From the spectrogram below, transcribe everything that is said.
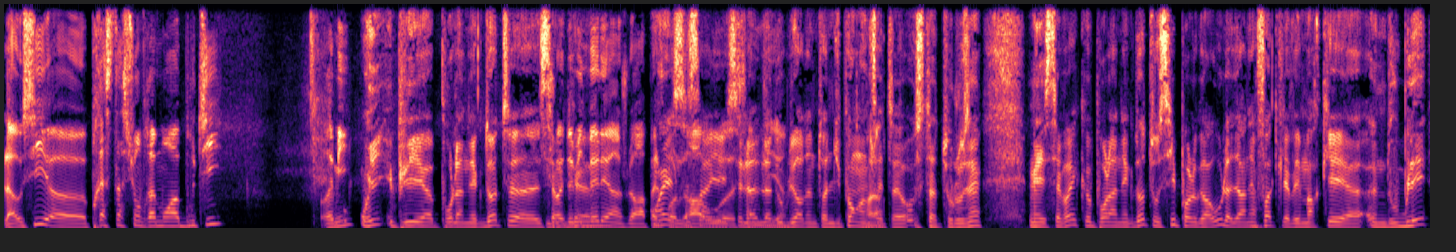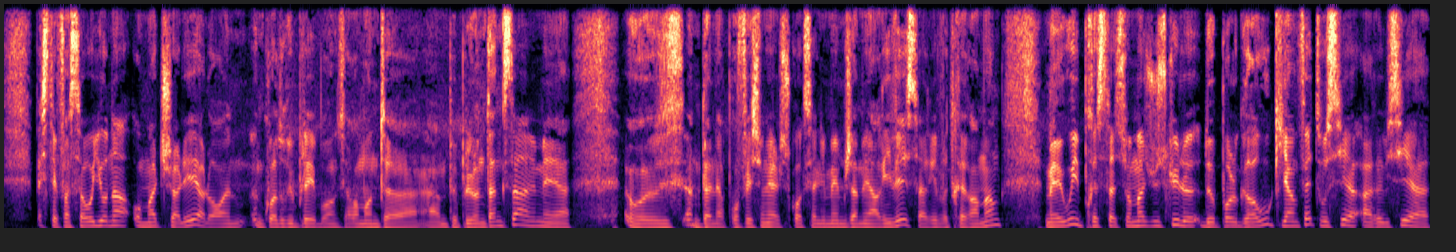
Là aussi, euh, prestation vraiment aboutie. Rémi Oui, et puis euh, pour l'anecdote, euh, c'est vrai que- demi-mêlée, hein, je le rappelle, Ouais, Paul c'est Graou. euh, c'est la, hein. doublure d'Antoine Dupont en fait au Stade Toulousain. Mais c'est vrai que pour l'anecdote aussi, Paul Graou, la dernière fois qu'il avait marqué un doublé, ben, c'était face à Oyonnax au match aller. Alors un, un quadruplé, bon, ça remonte à, un peu plus longtemps que ça, mais euh, en dernière professionnelle, je crois que ça lui est même jamais arrivé. Ça arrive très rarement. Mais oui, prestation majuscule de Paul Graou, qui en fait aussi a, a réussi à,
